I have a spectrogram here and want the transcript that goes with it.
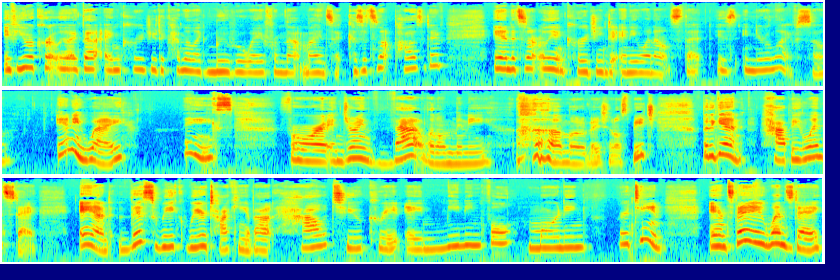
if you are currently like that, I encourage you to kind of like move away from that mindset because it's not positive and it's not really encouraging to anyone else that is in your life. So, anyway, thanks for enjoying that little mini motivational speech. But again, happy Wednesday. And this week we are talking about how to create a meaningful morning routine. And today, Wednesday,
